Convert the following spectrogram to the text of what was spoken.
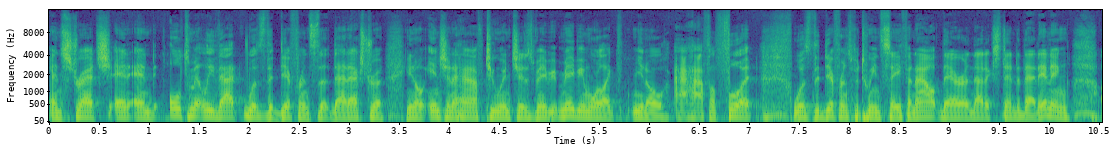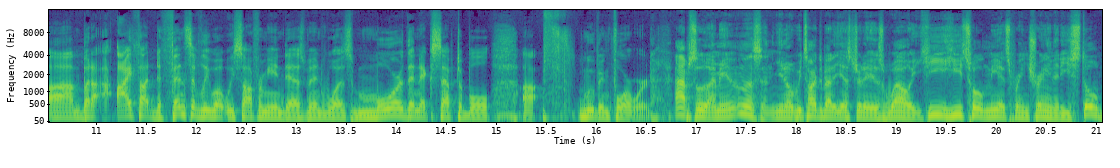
and stretch, and and ultimately that was the difference. That that extra you know inch and a half, two inches, maybe maybe more like you know a half a foot was the difference between safe and out there, and that extended that inning. Um, but I, I thought defensively what we saw from Ian Desmond was more than acceptable uh, moving forward. Absolutely. I mean, listen. You know, we talked about it yesterday as well. He he told me at spring training that he's still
